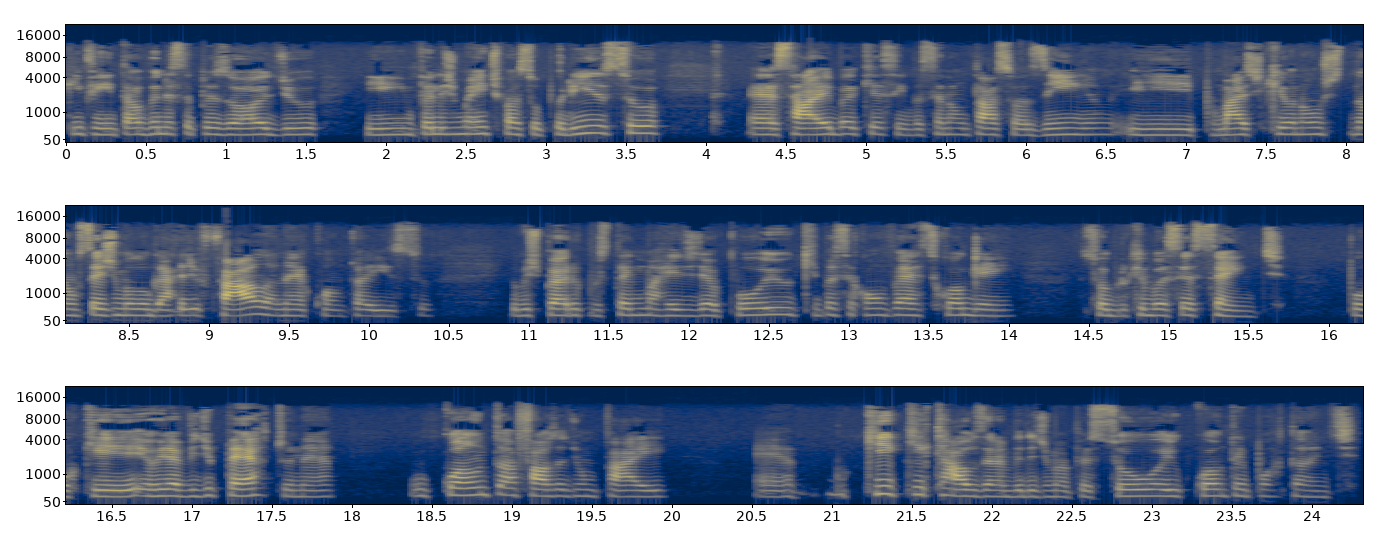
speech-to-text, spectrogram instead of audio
que, enfim, tá ouvindo esse episódio e infelizmente passou por isso. É, saiba que, assim, você não tá sozinho e por mais que eu não, não seja meu lugar de fala, né, quanto a isso, eu espero que você tenha uma rede de apoio, que você converse com alguém sobre o que você sente. Porque eu já vi de perto, né, o quanto a falta de um pai, é, o que, que causa na vida de uma pessoa e o quanto é importante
